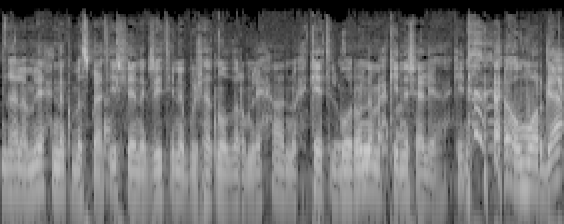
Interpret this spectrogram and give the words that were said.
لا لا مليح إنك ما سمعتيش لأنك جيتينا بوجهه نظر مليحة إنه حكاية المرونة ما حكيناش عليها حكينا أمور كاع.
